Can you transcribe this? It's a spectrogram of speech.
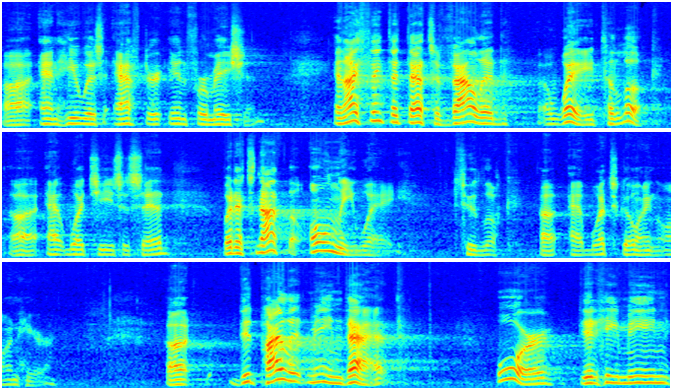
uh, and he was after information. And I think that that's a valid uh, way to look uh, at what Jesus said, but it's not the only way to look uh, at what's going on here. Uh, did Pilate mean that, or did he mean,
